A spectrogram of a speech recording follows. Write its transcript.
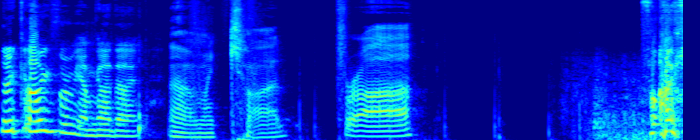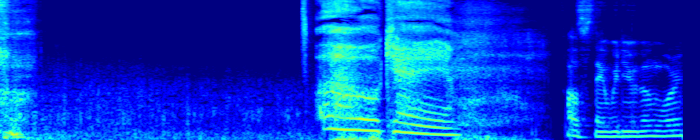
They're coming for me. I'm gonna die. Oh my god. Fra. Fuck. Okay. I'll stay with you, don't worry.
